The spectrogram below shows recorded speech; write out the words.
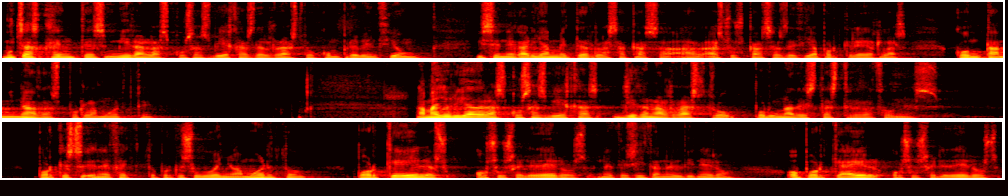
Muchas gentes miran las cosas viejas del rastro con prevención y se negarían meterlas a, casa, a, sus casas, decía, por creerlas contaminadas por la muerte. La mayoría de las cosas viejas llegan al rastro por una de estas tres razones. Porque, en efecto, porque su dueño ha muerto, porque él o sus herederos necesitan el dinero o porque a él o sus herederos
